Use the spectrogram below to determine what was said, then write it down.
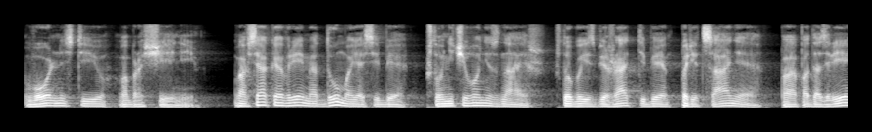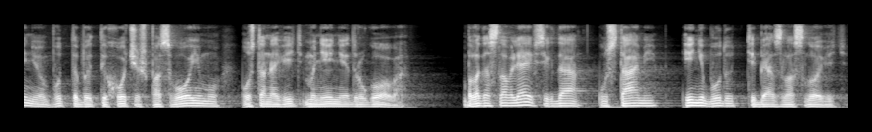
вольностью в обращении. Во всякое время думай о себе, что ничего не знаешь, чтобы избежать тебе порицания по подозрению, будто бы ты хочешь по-своему установить мнение другого. Благословляй всегда устами, и не будут тебя злословить,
